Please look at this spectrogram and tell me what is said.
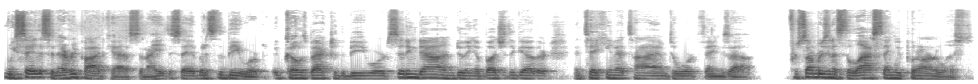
we say this in every podcast, and I hate to say it, but it's the B word. It goes back to the B word sitting down and doing a budget together and taking that time to work things out. For some reason, it's the last thing we put on our list.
